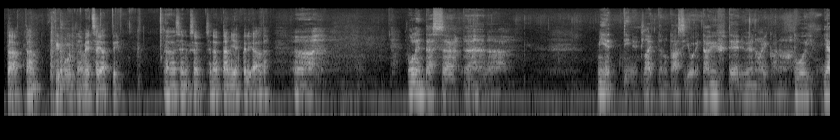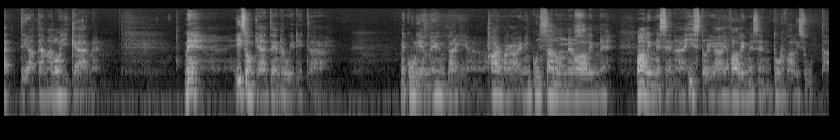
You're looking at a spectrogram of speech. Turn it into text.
Tää, tää Firbolgi, tää metsäjätti. Ää, Sen, sen, se näyttää miettelijältä. Olen tässä vähän äh, miettinyt, laittanut asioita yhteen yön aikana. Tuo jätti ja tämä lohikäärme. Me ison käänteen ruidit, me kuljemme ympäri Armaraa ja niin kuin sanoin, me vaalimme vaalimme sen historiaa ja vaalimme sen turvallisuutta.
